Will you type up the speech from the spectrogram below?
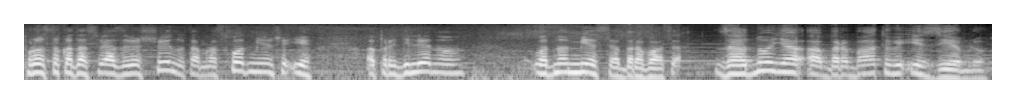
Просто когда связываешь шину, там расход меньше и определенно в одном месте обрабатывать. Заодно я обрабатываю и землю,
